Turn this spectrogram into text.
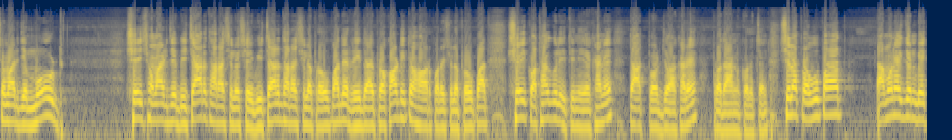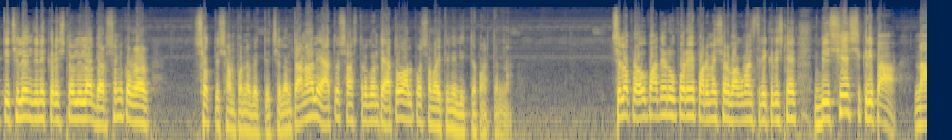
সময়ের যে মোড সেই সময়ের যে বিচারধারা ছিল, সেই বিচারধারা ছিল প্রভুপাদের হৃদয় প্রকটিত হওয়ার পরে ছিল প্রভুপাদ সেই কথাগুলি তিনি এখানে তাৎপর্য আকারে প্রদান করেছেন। শিল প্রভুপাদ এমন একজন ব্যক্তি ছিলেন যিনি কৃষ্ণলীলা দর্শন করার শক্তি সম্পন্ন ব্যক্তি ছিলেন। তা নাহলে এত শাস্ত্রগ্রন্থে, এত অল্প সময় তিনি লিখতে পারতেন না। ছিল প্রভুপাদের উপরে পরমেশ্বর ভগবান শ্রীকৃষ্ণের বিশেষ কৃপা। না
